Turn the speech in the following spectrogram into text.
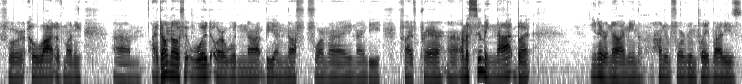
for a lot of money. Um, I don't know if it would or would not be enough for my 95 prayer. Uh, I'm assuming not, but you never know. I mean, 104 rune plate bodies,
